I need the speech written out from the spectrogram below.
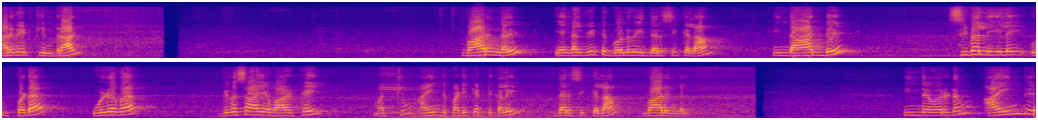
வரவேற்கின்றாள். வாருங்கள் எங்கள் வீட்டு கொலுவை தரிசிக்கலாம். இந்த ஆண்டு சிவலீலை உட்பட உழவர் விவசாய வாழ்க்கை மற்றும் ஐந்து படிக்கட்டுகளை தரிசிக்கலாம். வாருங்கள். இந்த வருடம் ஐந்து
